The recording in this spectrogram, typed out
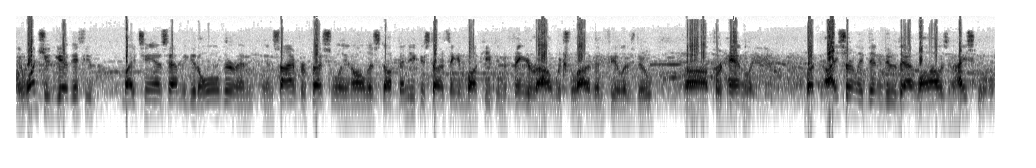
and once you get, if you by chance happen to get older and, and sign professionally and all this stuff, then you can start thinking about keeping the finger out, which a lot of infielders do uh, for handling. But I certainly didn't do that while I was in high school,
